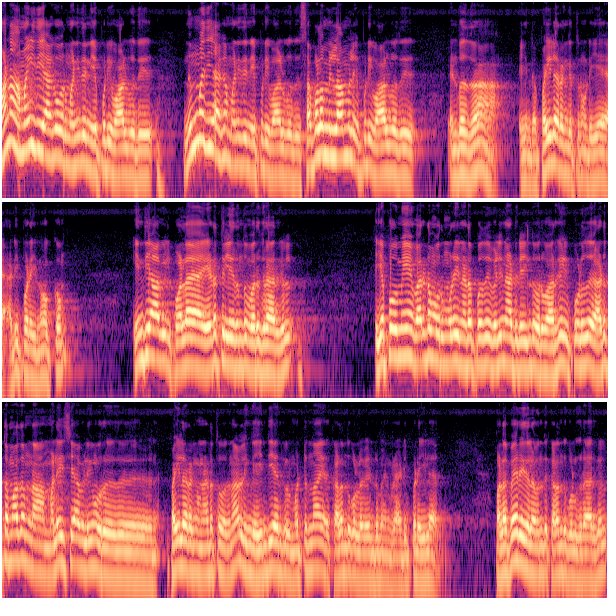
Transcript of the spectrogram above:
மன அமைதியாக ஒரு மனிதன் எப்படி வாழ்வது? நிம்மதியாக மனிதன் எப்படி வாழ்வது? சபலம் இல்லாமல் எப்படி வாழ்வது? என்பது தான் இந்த பயிலரங்கத்தினுடைய அடிப்படை நோக்கம். இந்தியாவில் பல இடத்தில் இருந்தும் வருகிறார்கள். எப்போவுமே வருடம் ஒரு முறை நடப்பது வெளிநாடுகளிலிருந்து வருவார்கள். இப்பொழுது அடுத்த மாதம் நான் மலேசியாவிலையும் ஒரு பயிலரங்கம் நடத்துவதனால் இங்கே இந்தியர்கள் மட்டும்தான் கலந்து கொள்ள வேண்டும் என்கிற அடிப்படையில் பல பேர் இதில் வந்து கலந்து கொள்கிறார்கள்.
